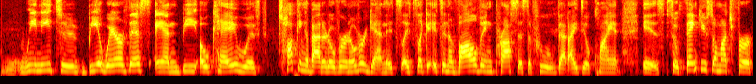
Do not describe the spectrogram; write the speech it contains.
We need to be aware of this and be okay with talking about it over and over again. It's it's like it's an evolving process of who that ideal client is. So thank you so much for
